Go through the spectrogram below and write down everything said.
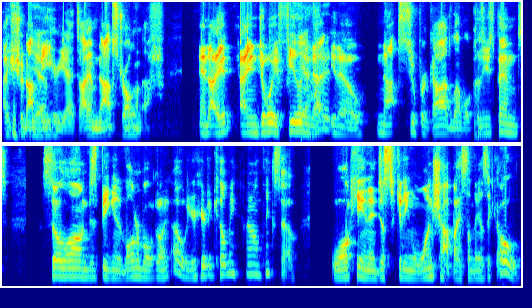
I should not Yeah. be here yet. I am not strong enough. And i i enjoy feeling Yeah, that did- you know not super god level because you spend so long just being invulnerable going oh you're here to kill me? I don't think so walking in and just getting one shot by something it's like oh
